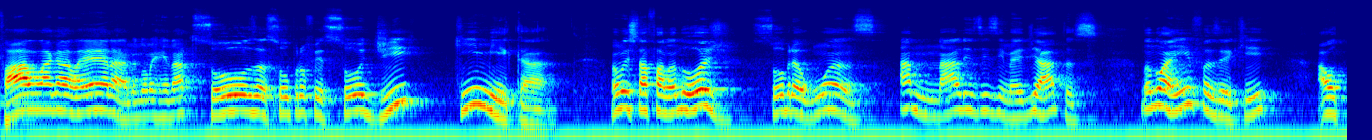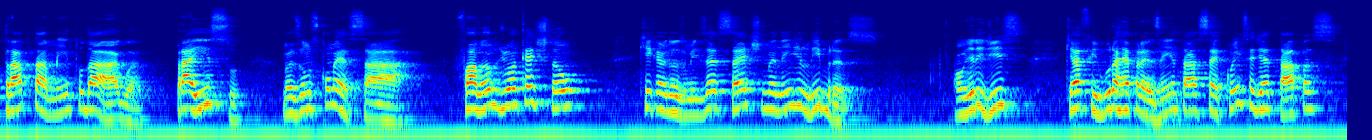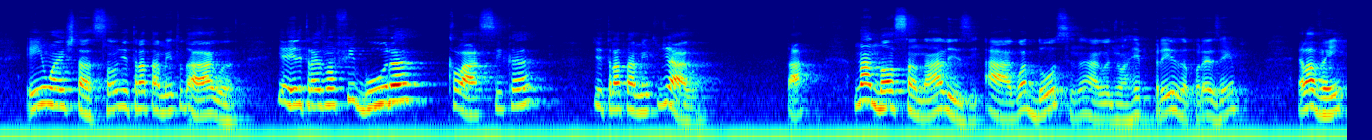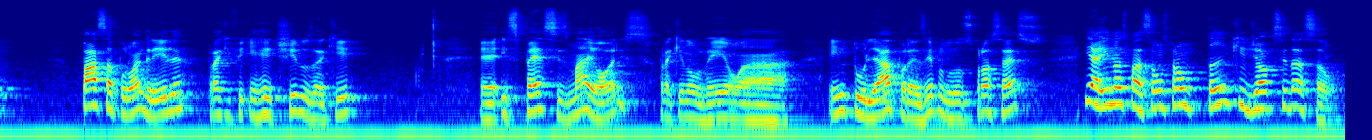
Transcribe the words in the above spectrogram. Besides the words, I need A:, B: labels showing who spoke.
A: Fala galera, meu nome é Renato Souza, sou professor de Química. Vamos estar falando hoje sobre algumas análises imediatas, dando uma ênfase aqui ao tratamento da água. Para isso, nós vamos começar falando de uma questão que caiu em 2017 no Enem de Libras, onde ele diz que a figura representa a sequência de etapas em uma estação de tratamento da água. E aí ele traz uma figura clássica de tratamento de água. Tá? Na nossa análise, a água doce, né, a água de uma represa, por exemplo, ela vem, passa por uma grelha para que fiquem retidos aqui é, espécies maiores, para que não venham a entulhar, por exemplo, nos processos. E aí nós passamos para um tanque de oxidação.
